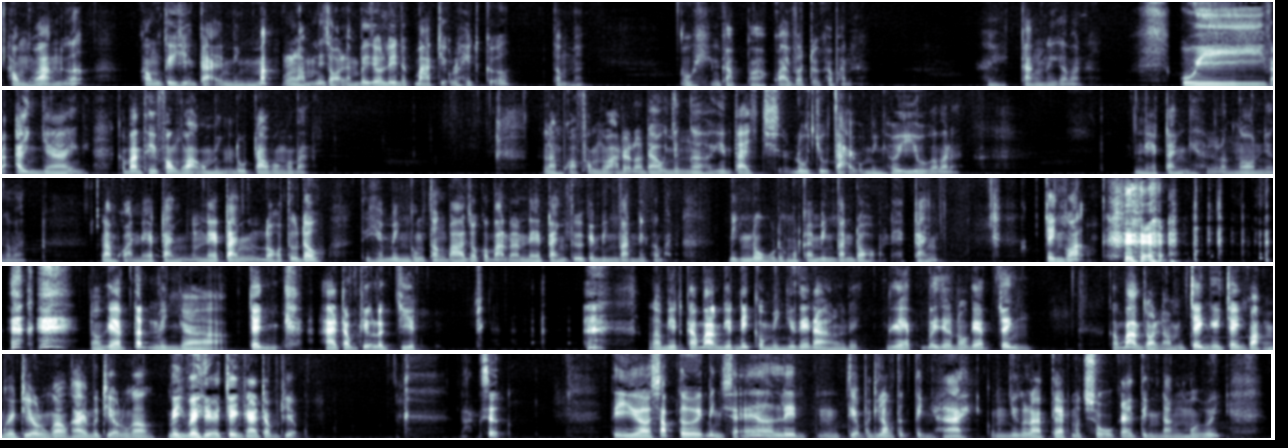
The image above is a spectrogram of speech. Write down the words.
hồng hoang nữa. Không thì hiện tại mình mắc lắm thì giỏi lắm bây giờ lên được 3 triệu là hết cỡ. Tầm ôi gặp quái vật rồi các bạn đấy, căng đấy các bạn ui và anh nhái. Các bạn thấy phong hỏa của mình đốt đau không các bạn? Làm quả phong hỏa rất là đau nhưng uh, hiện tại đồ chịu tải của mình hơi yếu các bạn ạ. Né tránh rất là ngon nha các bạn làm quả né tránh né tránh đó từ đâu? Thì mình cũng thông báo cho các bạn là né tránh từ cái minh văn đấy các bạn mình nổ được một cái minh văn đỏ né tránh. Chênh quá. Nó ghép tận mình uh, chênh 200 triệu lực chiến. Là biết các bạn biết nick của mình như thế nào rồi đấy ghép bây giờ nó ghép tranh các bạn giỏi lắm tranh thì tranh khoảng 10 triệu đúng không? 20 triệu đúng không? Mình bây giờ tranh 200 triệu. Đáng sợ. Thì uh, sắp tới mình sẽ uh, lên ừ, tiểu bạch long thức tỉnh 2 cũng như là test một số cái tính năng mới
